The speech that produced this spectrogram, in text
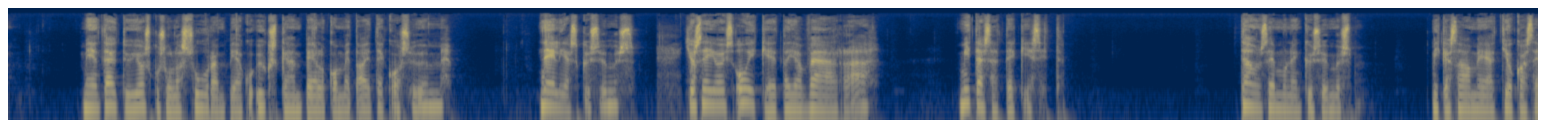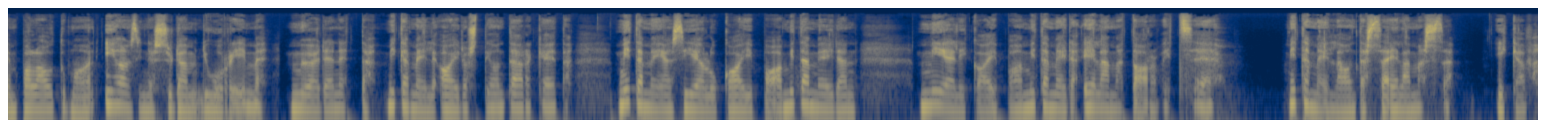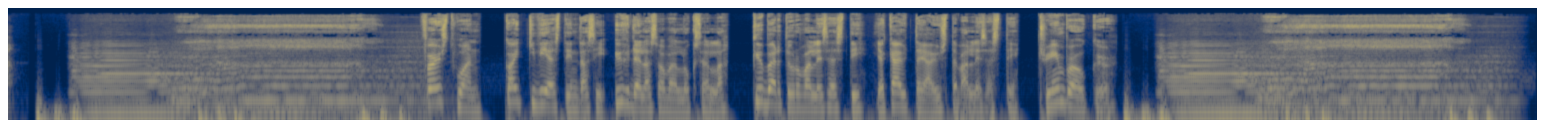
meidän täytyy joskus olla suurempia kuin yksikään pelkomme tai tekosyymme. Neljäs kysymys. Jos ei olisi oikeaa ja väärää, mitä sä tekisit? Tämä on semmoinen kysymys, mikä saa meidät jokaisen palautumaan ihan sinne sydänjuuriimme myöden, että mikä meille aidosti on tärkeää, mitä meidän sielu kaipaa, mitä meidän mieli kaipaa, mitä meidän elämä tarvitsee, mitä meillä on tässä elämässä ikävä. First One. Kaikki viestintäsi yhdellä sovelluksella. Kyberturvallisesti ja käyttäjäystävällisesti. Dream Broker.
